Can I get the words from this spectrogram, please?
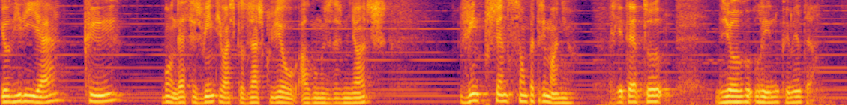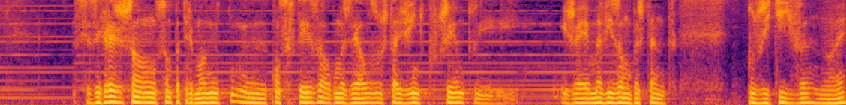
Eu diria que, bom, dessas 20, eu acho que ele já escolheu algumas das melhores, 20% são património. Arquiteto Diogo Lino Pimentel. Se as igrejas são, são património, eh, com certeza, algumas delas, os tais 20%, e, e já é uma visão bastante positiva, não é?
